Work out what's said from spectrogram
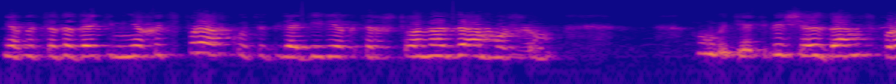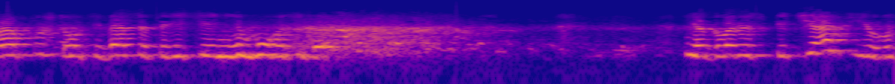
Я говорю, тогда дайте мне хоть справку-то для директора, что она замужем. Он говорит, я тебе сейчас дам справку, что у тебя сотрясение мозга. Я говорю, с печатью.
